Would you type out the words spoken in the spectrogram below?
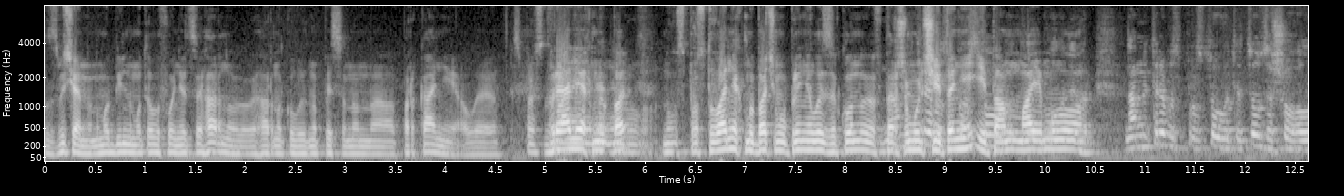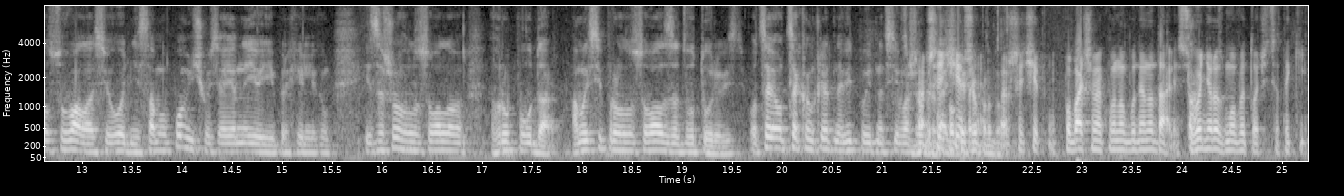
звичайно на мобільному телефоні це гарно, гарно, коли написано на паркані, але в реаліях ми ба... ну, в спростуваннях ми бачимо, прийняли закон в першому читанні, і там маємо. Володимир, Нам не треба спростовувати те, за що голосувала сьогодні самопоміч, хоча я не є її прихильником, і за що голосувала група удар. А ми всі проголосували за двотуровість. Оце, оце конкретна відповідь на всі ваші Перше питання. читання, перше читання. Побачимо, як воно буде надалі. Сьогодні розмови точаться такі.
